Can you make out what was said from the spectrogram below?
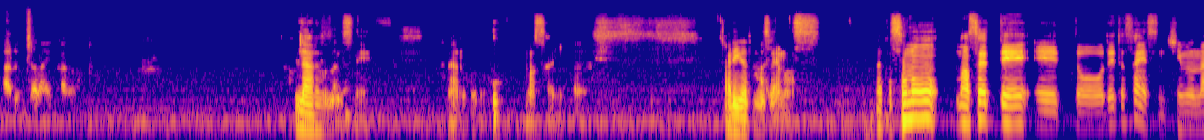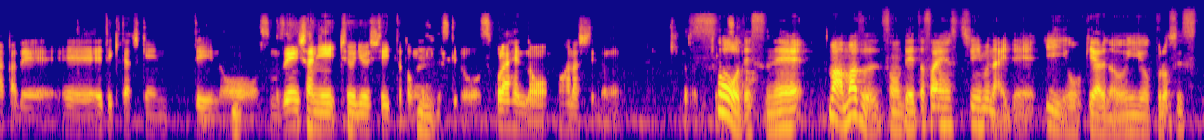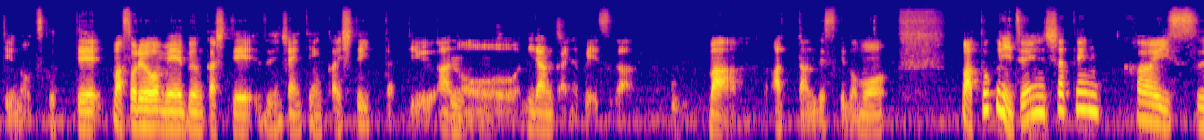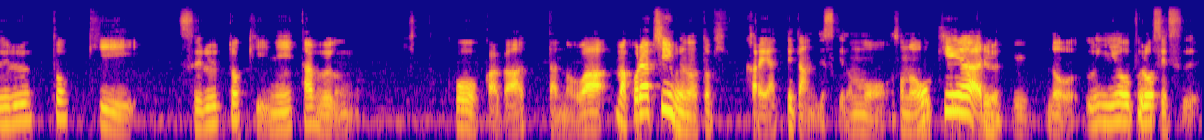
あるんじゃないかなと。なるほどですね。なるほど。まさに。ありがとうございます。なんかその、まあそうやって、えっ、と、データサイエンスのチームの中で、えー得てきた知見っていうのを、その全社に注入していったと思うんですけど、そこら辺のお話っていうのも聞くことできますか？そうで。すね。まあ、まず、そのデータサイエンスチーム内でいい OKR の運用プロセスっていうのを作って、まあ、それを明文化して全社に展開していったっていう、あの、2段階のフェーズが、まあ、あったんですけども、まあ、特に全社展開するとき、するときに多分、効果があったのは、まあ、これはチームの時からやってたんですけども、その OKR うんの運用プロセス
